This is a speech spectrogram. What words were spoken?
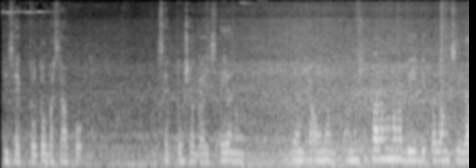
Insekto to, basta po. Insekto siya guys. Ayan o. Yan siya o. Nag, ano siya, parang mga baby pa lang sila.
